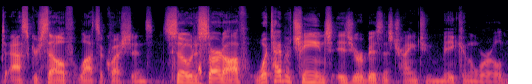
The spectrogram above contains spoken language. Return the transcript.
to ask yourself lots of questions. So to start off, what type of change is your business trying to make in the world?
